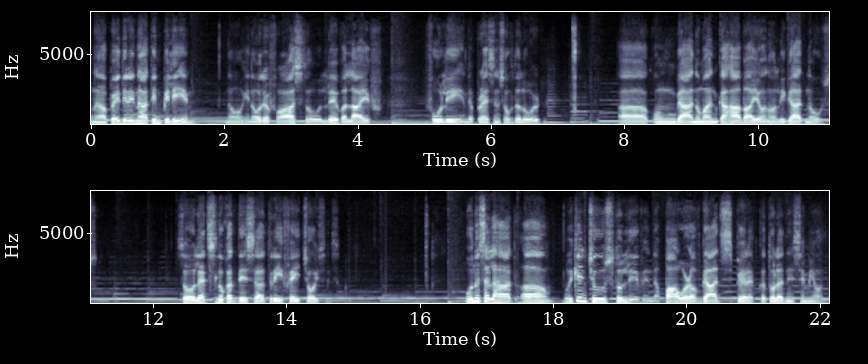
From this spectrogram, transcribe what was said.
na pwede rin natin piliin, no, in order for us to live a life fully in the presence of the Lord. Uh, kung gaano man kahaba yon, only God knows. So let's look at these uh, three faith choices. Una sa lahat, uh, we can choose to live in the power of God's Spirit, katulad ni Simeon.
